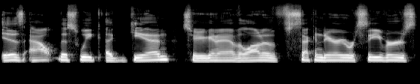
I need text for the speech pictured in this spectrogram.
is out this week again. So you're going to have a lot of secondary receivers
